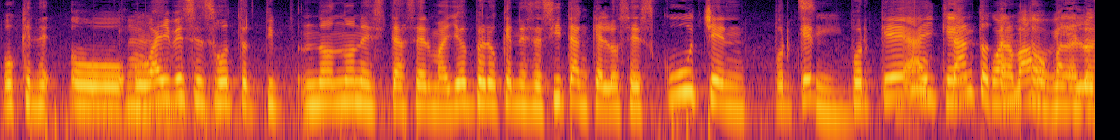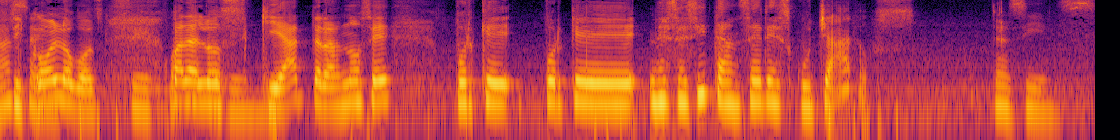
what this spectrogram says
o que o, hay veces otro tipo no no necesita ser mayor pero que necesitan que los escuchen. ¿por qué, hay tanto trabajo para los psicólogos para los psiquiatras no sé porque porque necesitan ser escuchados. Así es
